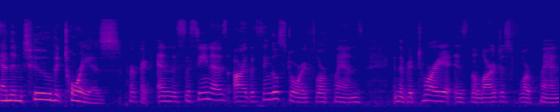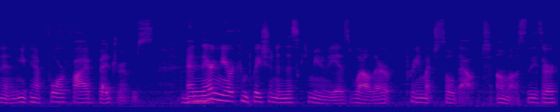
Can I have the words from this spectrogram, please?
and then two Victorias. Perfect. And the Cecinas are the single story floor plans, and the Victoria is the largest floor plan, and you can have four or five bedrooms. And they're mm-hmm. near completion in this community as well. They're pretty much sold out almost. These are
